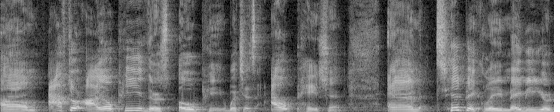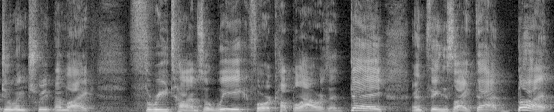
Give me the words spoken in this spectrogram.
Um, after IOP, there's OP, which is outpatient. And typically, maybe you're doing treatment like three times a week for a couple hours a day and things like that. But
